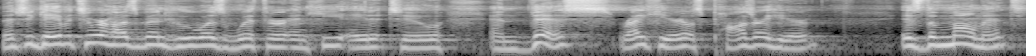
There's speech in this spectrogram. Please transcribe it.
Then she gave it to her husband who was with her, and he ate it too. And this, right here, let's pause right here, is the moment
